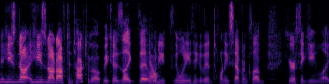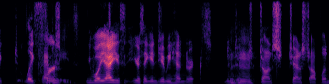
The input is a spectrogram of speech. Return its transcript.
he's not he's not often talked about because like the No. when you when you think of the 27 club you're thinking like like first well yeah you th- you're thinking Jimi Hendrix Mhm. John Janis Joplin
